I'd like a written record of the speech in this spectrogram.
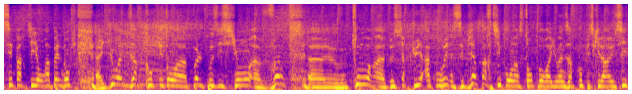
C'est parti, on rappelle donc euh, Johan Zarco qui est en euh, pole position, euh, 20 euh, tours euh, de circuit à courir et c'est bien parti pour l'instant pour Johan Zarco puisqu'il a réussi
